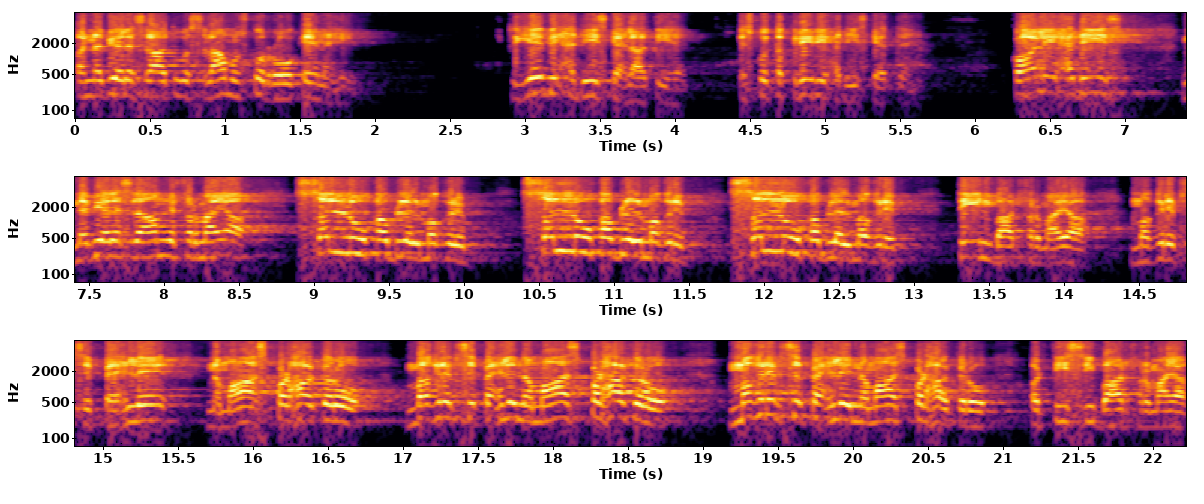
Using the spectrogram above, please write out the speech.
اور نبی علیہ السلاط والسلام اس کو روکے نہیں۔ تو یہ بھی حدیث کہلاتی ہے۔ اس کو تقریری حدیث کہتے ہیں۔ قولی حدیث نبی علیہ السلام نے فرمایا سلو قبل المغرب سلو قبل المغرب سلو قبل المغرب۔ تین بار فرمایا، مغرب سے پہلے نماز پڑھا کرو، مغرب سے پہلے نماز پڑھا کرو۔ مغرب سے پہلے نماز پڑھا کرو۔ اور تیسری بار فرمایا،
